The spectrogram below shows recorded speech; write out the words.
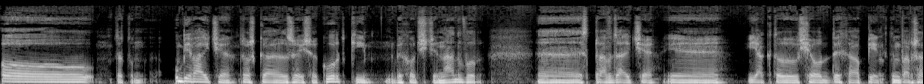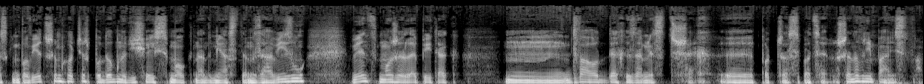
o, to tu, ubierajcie troszkę lżejsze kurtki, wychodźcie na dwór, e, sprawdzajcie, e, jak to się oddycha pięknym warszawskim powietrzem, chociaż podobno dzisiaj smog nad miastem zawisł, więc może lepiej tak mm, dwa oddechy zamiast trzech y, podczas spaceru. Szanowni Państwo,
